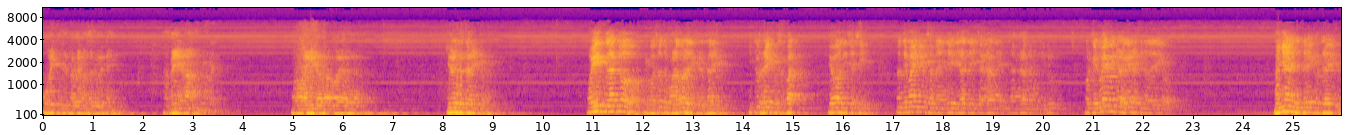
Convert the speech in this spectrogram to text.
o este es el problema de salud que tengo. Amén, hermano. Vamos a ir, vamos a ir. Quiero tratar esto. Oíd, cuidad todo, y vosotros moradores de Jerusalén, y tú, rey Josafat, Jehová dice así, no temáis ni os amenacéis delante de esta grande, tan grande multitud, porque no he vuelto la guerra sino de. Mañana contra ellos.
